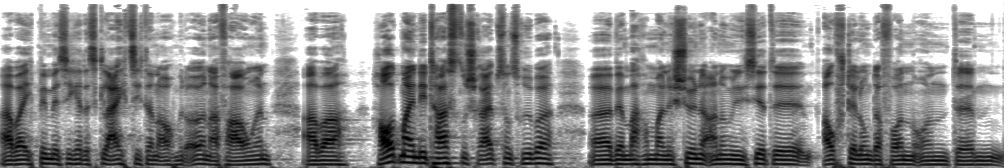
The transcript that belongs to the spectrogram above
Aber ich bin mir sicher, das gleicht sich dann auch mit euren Erfahrungen. Aber haut mal in die Tasten, schreibt es uns rüber. Äh, wir machen mal eine schöne anonymisierte Aufstellung davon und ähm,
